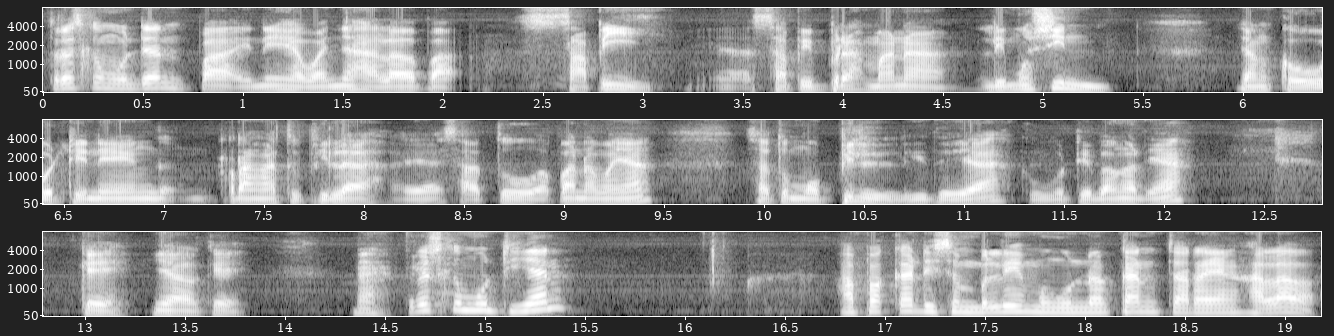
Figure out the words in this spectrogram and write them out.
Terus kemudian Pak, ini hewannya halal Pak, sapi, ya, sapi Brahmana, limusin, yang gede yang rangatu bilah, ya satu apa namanya, satu mobil gitu ya, gede banget ya. Oke, ya oke. Nah, terus kemudian apakah disembelih menggunakan cara yang halal?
